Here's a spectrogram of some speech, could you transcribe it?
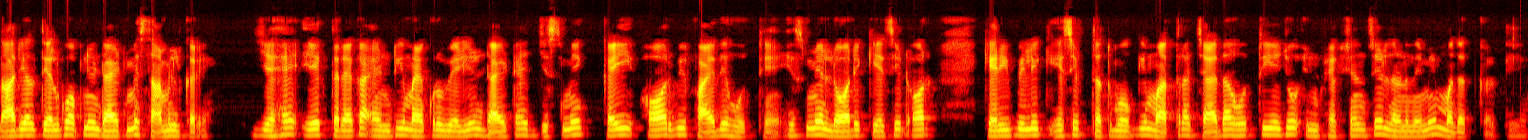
नारियल तेल को अपनी डाइट में शामिल करें। यह एक तरह का एंटी माइक्रोवेरियल डाइट है, जिसमें कई और भी फ़ायदे होते हैं। इसमें लॉरिक एसिड और कैरिपिलिक एसिड तत्वों की मात्रा ज़्यादा होती है, जो इन्फेक्शन से लड़ने में मदद करती है।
